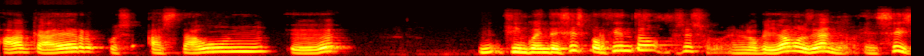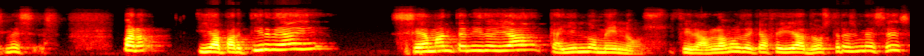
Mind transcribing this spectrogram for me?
a caer pues, hasta un 56%, eh, pues eso, en lo que llevamos de año, en seis meses. Bueno, y a partir de ahí se ha mantenido ya cayendo menos. Es decir, hablamos de que hace ya dos, tres meses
